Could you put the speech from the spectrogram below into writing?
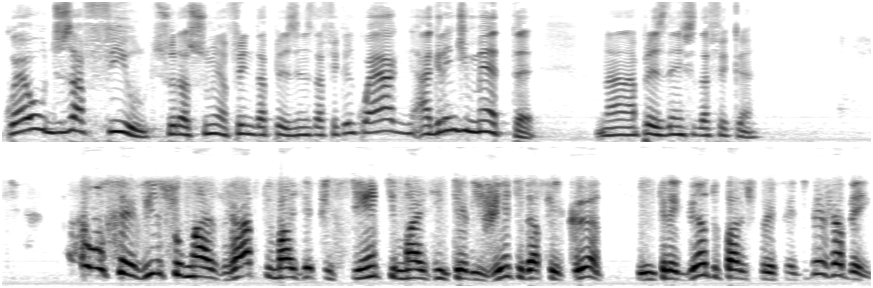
qual é o desafio que o senhor assume à frente da presidência da FECAM? Qual é a, a grande meta na, na presidência da FECAM? É um serviço mais rápido, mais eficiente, mais inteligente da FECAM, entregando para os prefeitos. Veja bem,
